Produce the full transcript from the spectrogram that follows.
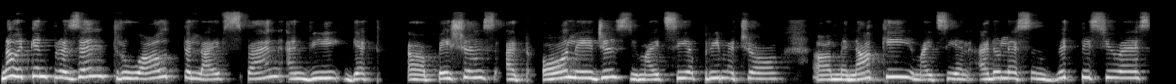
Now, it can present throughout the lifespan, and we get uh, patients at all ages. You might see a premature uh, menarche, you might see an adolescent with PCOS,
